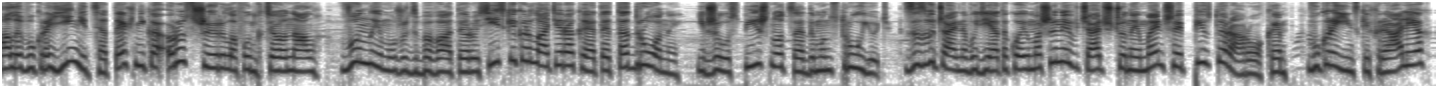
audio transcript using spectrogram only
Але в Україні ця техніка розширила функціонал. Вони можуть збивати російські крилаті ракети та дрони, і вже успішно це демонструють. Зазвичай на водія такої машини вчать щонайменше півтора роки. В українських реаліях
